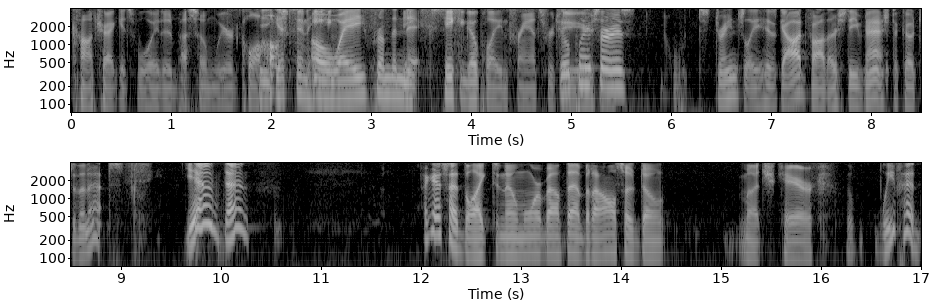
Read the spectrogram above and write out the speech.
contract gets voided by some weird clause. He gets and he can- away from the he- Knicks. He, can go play in France for two go play for and- his strangely his godfather Steve Nash, the coach of the Nets. yeah, that. I guess I'd like to know more about that, but I also don't much care. We've had.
